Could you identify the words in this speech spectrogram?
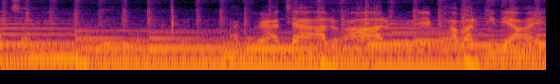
আচ্ছা। আচ্ছা আলু আর খাবার কি দেওয়া হয়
